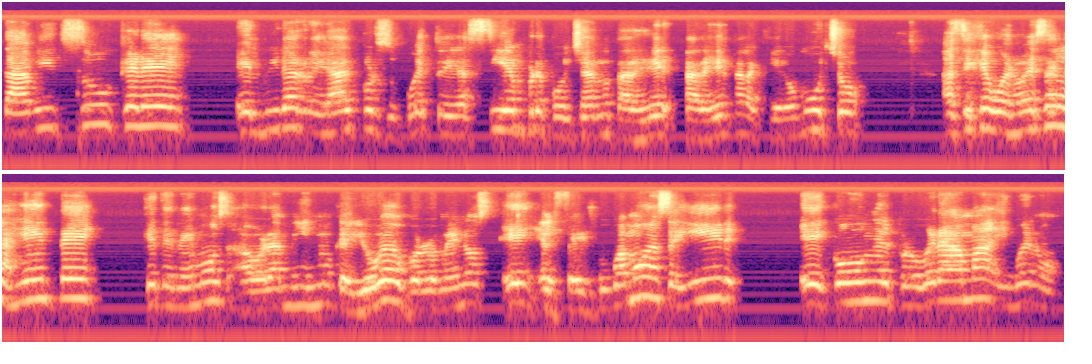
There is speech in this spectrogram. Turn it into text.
David Sucre, Elvira Real, por supuesto, ella siempre ponchando tarjeta, tarjeta, la quiero mucho. Así que bueno, esa es la gente que tenemos ahora mismo, que yo veo por lo menos en el Facebook. Vamos a seguir eh, con el programa y bueno,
